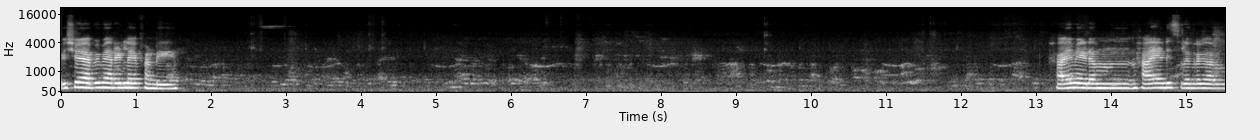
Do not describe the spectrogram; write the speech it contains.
Wish happy married life అండి. Hi madam. హాయ్ అండి సురేంద్ర గారు.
